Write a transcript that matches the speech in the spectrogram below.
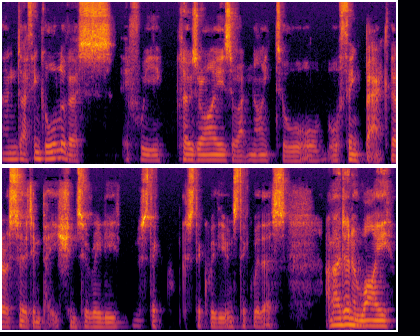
and I think all of us, if we close our eyes or at night or, or, or think back, there are certain patients who really stick stick with you and stick with us. And I don't know why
